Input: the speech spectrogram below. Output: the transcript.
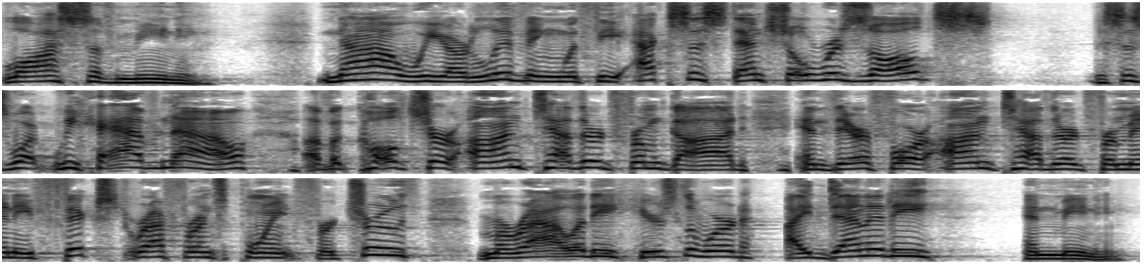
loss of meaning now we are living with the existential results This is what we have now of a culture untethered from God and therefore untethered from any fixed reference point for truth, morality, here's the word, identity, and meaning.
